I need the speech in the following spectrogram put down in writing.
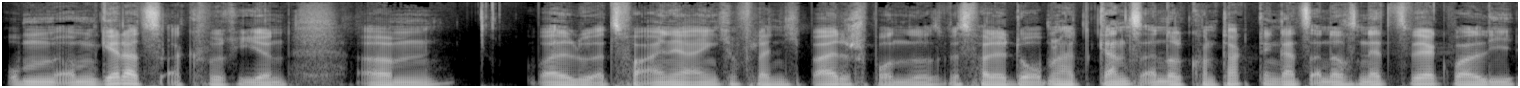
um, um Gelder zu akquirieren. Ähm, weil du als Verein ja eigentlich auch vielleicht nicht beide sponsorst. Westfalia Dortmund hat ganz andere Kontakte, ein ganz anderes Netzwerk, weil die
